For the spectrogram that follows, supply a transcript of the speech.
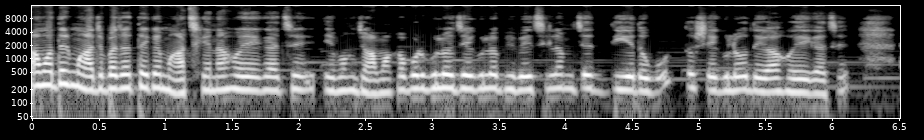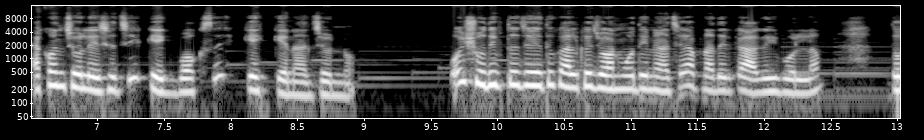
আমাদের মাছ বাজার থেকে মাছ কেনা হয়ে গেছে এবং জামা কাপড়গুলো যেগুলো ভেবেছিলাম যে দিয়ে দেবো, তো সেগুলোও দেওয়া হয়ে গেছে। এখন চলে এসেছি কেক বক্সে কেক কেনার জন্য। ওই সুদীপ্ত যেহেতু কালকে জন্মদিন আছে, আপনাদেরকে আগেই বললাম, তো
